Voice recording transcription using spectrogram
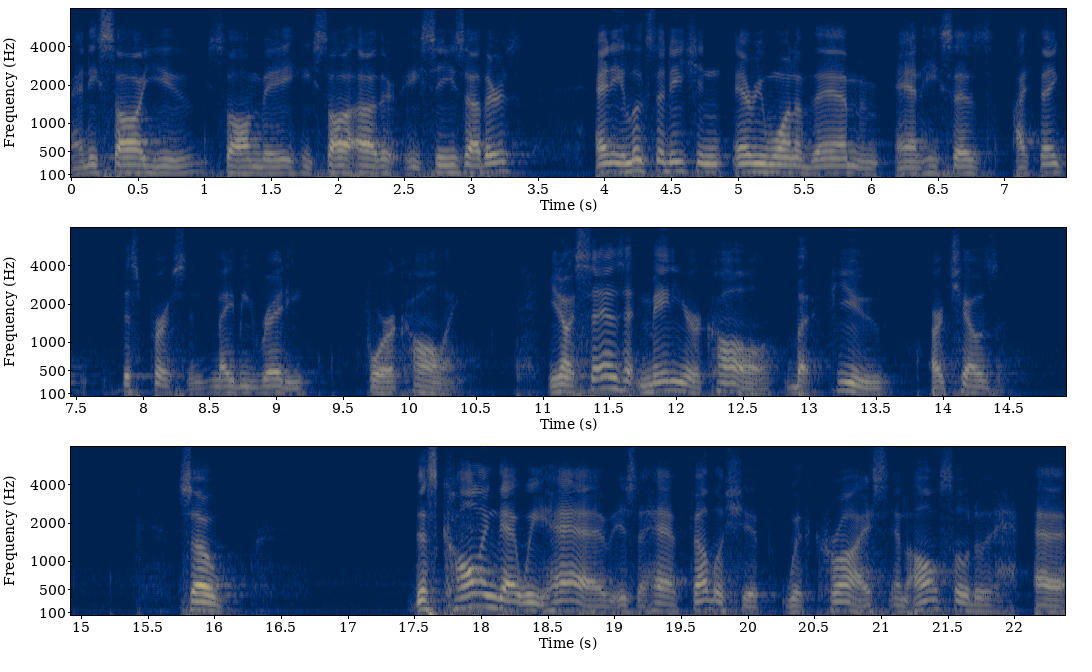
and he saw you, he saw me, he saw other, he sees others, and he looks at each and every one of them and he says, I think this person may be ready for a calling. You know, it says that many are called, but few are chosen. So, this calling that we have is to have fellowship with Christ and also to uh,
